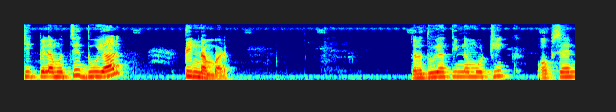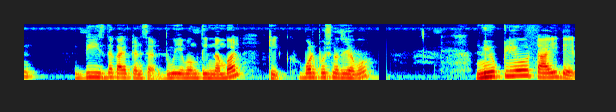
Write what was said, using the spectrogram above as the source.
ঠিক পেলাম হচ্ছে দুই আর তিন নাম্বার। তাহলে দুই আর তিন নম্বর ঠিক option B is the correct answer দুই এবং তিন নম্বর ঠিক। বড় প্রশ্নতে যাব। নিউক্লিওটাইডের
